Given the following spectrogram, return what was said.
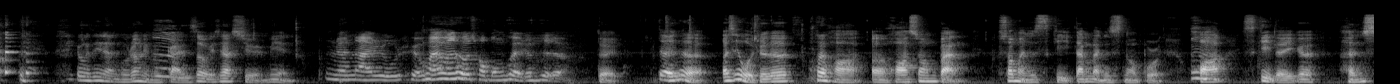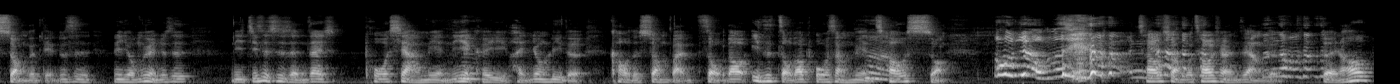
用心良苦，让你们感受一下雪面。原来如此，反正那时候超崩溃，就是对，真的，而且我觉得会滑呃滑双板，双板就是 ski，单板就是 snowboard，滑 ski 的一个很爽的点就是你永远就是你即使是人在坡下面，你也可以很用力的靠着双板走到一直走到坡上面，超爽。我觉得我们超爽，我超喜欢这样的。对，然后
